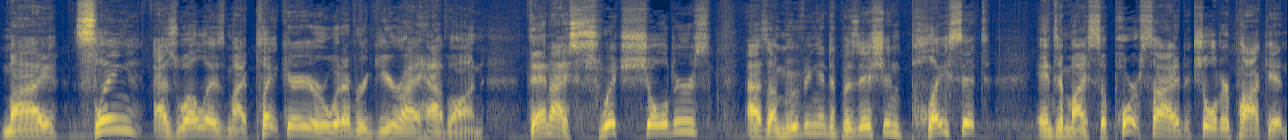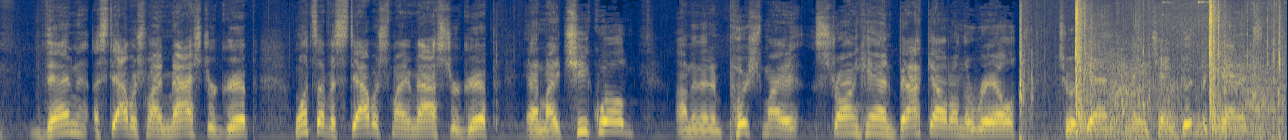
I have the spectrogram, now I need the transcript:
my sling as well as my plate carrier or whatever gear I have on. Then I switch shoulders as I'm moving into position, place it into my support side shoulder pocket, then establish my master grip. Once I've established my master grip and my cheek weld, I'm gonna push my strong hand back out on the rail to again maintain good mechanics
